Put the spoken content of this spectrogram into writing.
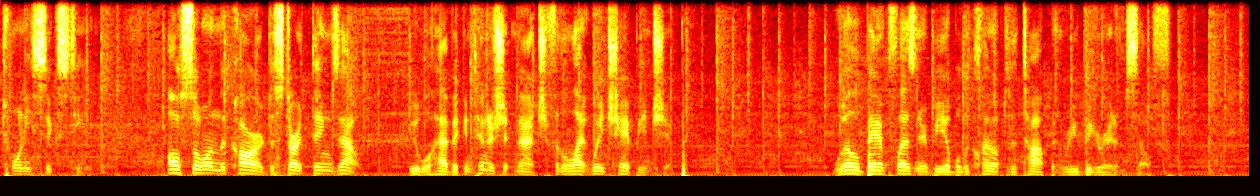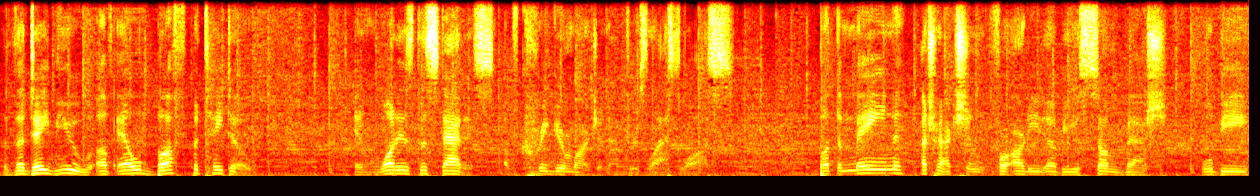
2016. Also on the card to start things out, we will have a contendership match for the Lightweight Championship. Will Bamf Lesnar be able to climb up to the top and revigorate himself? The debut of El Buff Potato. And what is the status of Krieger Marjen after his last loss? But the main attraction for RDW's Summer Bash will be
